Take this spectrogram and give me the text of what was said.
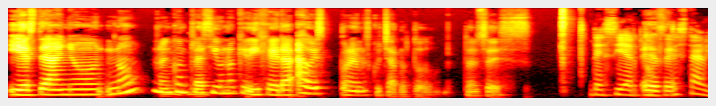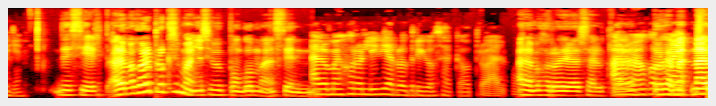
Y este año no, no encontré así uno que dijera, ah, voy a ponerme a escucharlo todo. Entonces, Desierto. F. Está bien. de cierto, a lo mejor el próximo año sí me pongo más en... A lo mejor Olivia Rodrigo saca otro álbum. A lo mejor Rodrigo hacer otro A lo álbum, mejor My ma- más-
